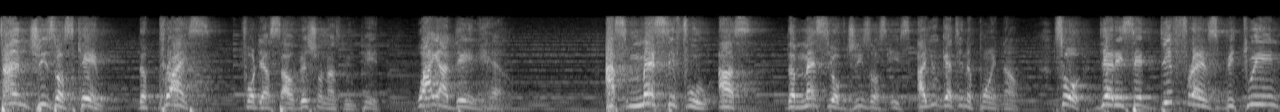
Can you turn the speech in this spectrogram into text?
time Jesus came, the price for their salvation has been paid. Why are they in hell? As merciful as the mercy of Jesus is. Are you getting the point now? So there is a difference between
